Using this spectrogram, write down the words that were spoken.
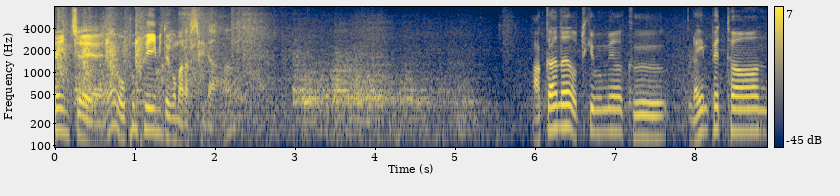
프레임째 오픈 프레임이 되고 말았습니다. 아까는 어떻게 보면 그 레인 패턴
